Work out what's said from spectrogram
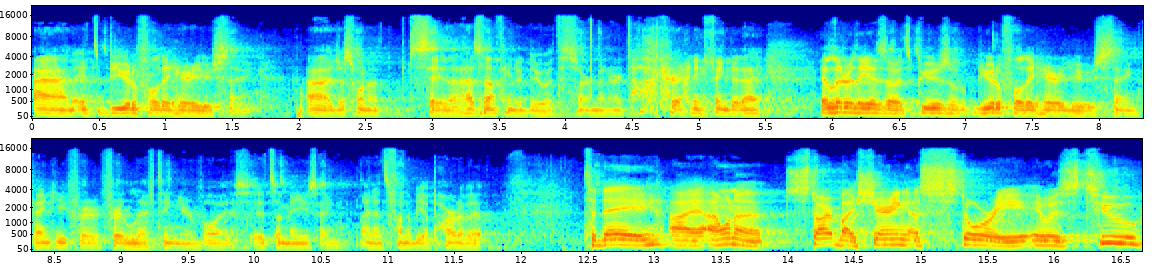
And it's beautiful to hear you sing. Uh, I just want to say that. It has nothing to do with sermon or talk or anything today. It literally is, though. It's beautiful, beautiful to hear you sing. Thank you for, for lifting your voice. It's amazing, and it's fun to be a part of it. Today, I, I want to start by sharing a story. It was two,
